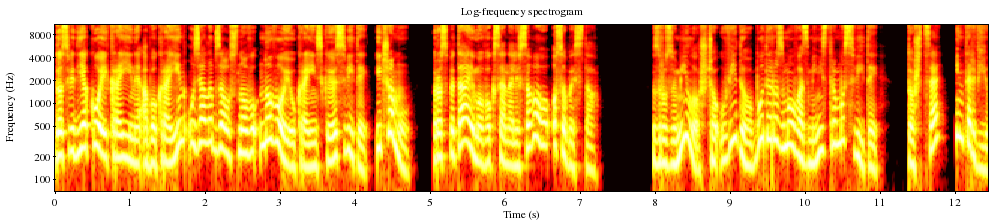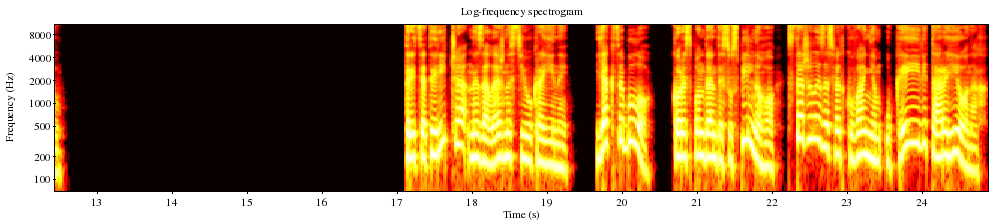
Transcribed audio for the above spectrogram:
Досвід якої країни або країн узяли б за основу нової української освіти і чому? Розпитаємо в Оксана Лісового особисто. Зрозуміло, що у відео буде розмова з міністром освіти, тож це інтерв'ю. 30-річчя незалежності України. Як це було? Кореспонденти Суспільного стежили за святкуванням у Києві та регіонах.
